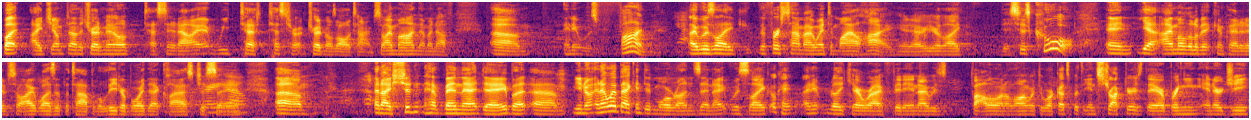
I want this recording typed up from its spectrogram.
But I jumped on the treadmill, tested it out. I, we test, test treadmills all the time, so I'm on them enough. Um, and it was fun. Yeah. I was like, the first time I went to Mile High, you know, you're like, this is cool. And yeah, I'm a little bit competitive, so I was at the top of the leaderboard that class, just saying. Um, and I shouldn't have been that day, but um, you know, and I went back and did more runs, and I was like, okay, I didn't really care where I fit in. I was following along with the workouts, but the instructor is there, bringing energy,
